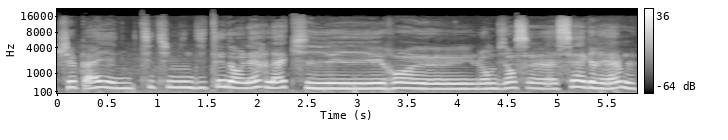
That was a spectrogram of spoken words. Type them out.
Je sais pas, il y a une petite humidité dans l'air là qui rend euh, l'ambiance assez agréable.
